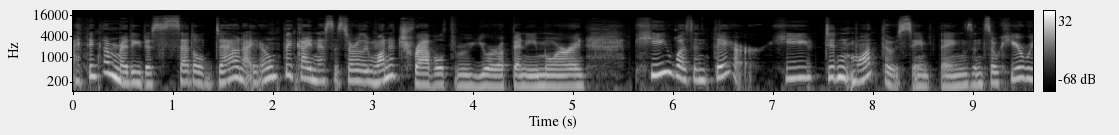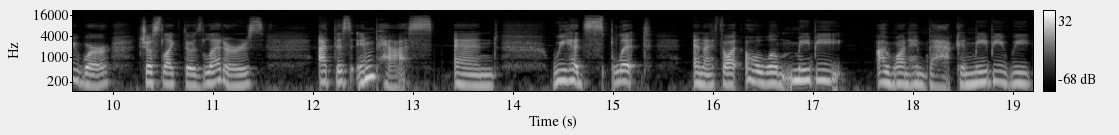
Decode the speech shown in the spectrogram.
I think I'm ready to settle down. I don't think I necessarily want to travel through Europe anymore. And he wasn't there. He didn't want those same things. And so here we were, just like those letters, at this impasse. And we had split. And I thought, oh, well, maybe I want him back and maybe we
